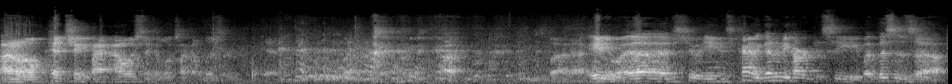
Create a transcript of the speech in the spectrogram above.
I don't know, head shape. I, I always think it looks like a lizard head. But, uh, anyway, uh, it's, kind of going to be hard to see, but this is a,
